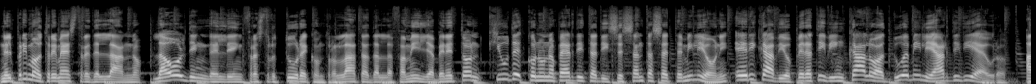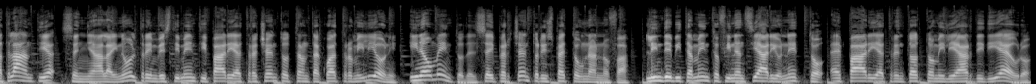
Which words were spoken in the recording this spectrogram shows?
Nel primo trimestre dell'anno, la holding delle infrastrutture controllata dalla famiglia Benetton chiude con una perdita di 67 milioni e ricavi operativi in calo a 2 miliardi di euro. Atlantia segnala inoltre investimenti pari a 384 milioni, in aumento del 6% rispetto a un anno fa. L'indebitamento finanziario netto è pari a 38 miliardi di euro,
